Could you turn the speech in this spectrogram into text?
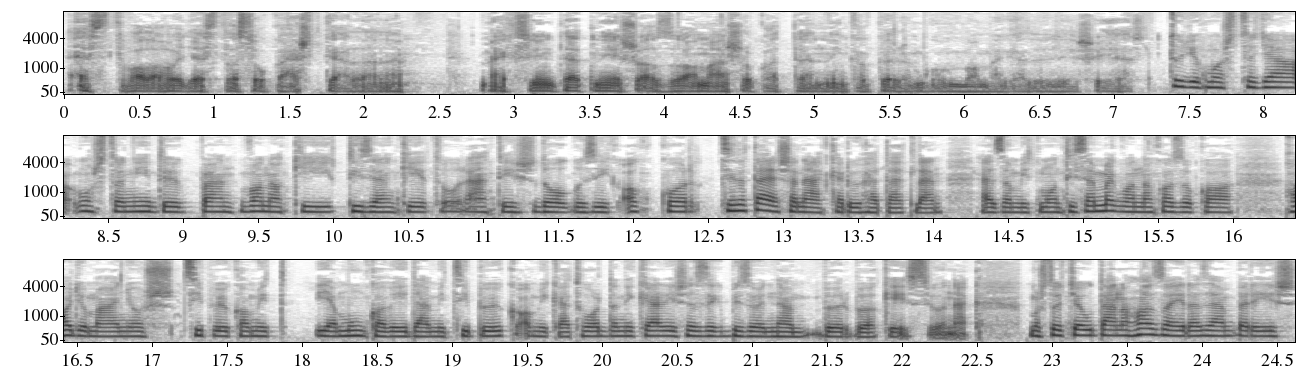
ezt valahogy, ezt a szokást kellene megszüntetni, és azzal másokat tennénk a körömgomba megelőzéséhez. Tudjuk most, hogy a mostani időkben van, aki 12 órát is dolgozik, akkor szinte teljesen elkerülhetetlen ez, amit mond, hiszen megvannak azok a hagyományos cipők, amit ilyen munkavédelmi cipők, amiket hordani kell, és ezek bizony nem bőrből készülnek. Most, hogyha utána hazaér az ember, és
